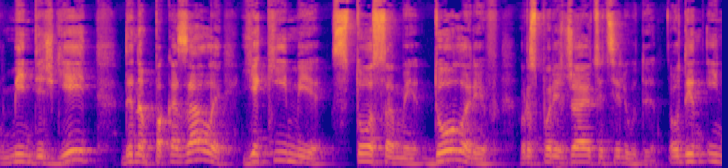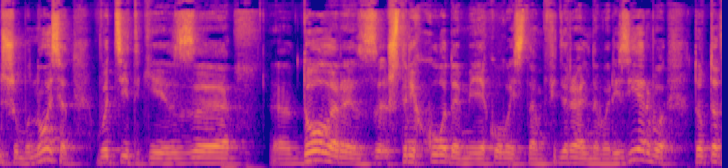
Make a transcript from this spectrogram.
Міндічгейт, де нам показали, якими стосами доларів розпоряджаються ці люди. Один іншому носять оці такі з е, долари з штрих-кодами якогось там Федерального резерву. Тобто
